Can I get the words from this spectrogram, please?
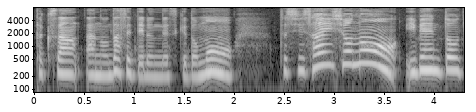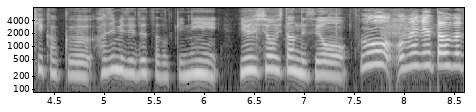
たくさんあの出せてるんですけども私最初のイベント企画初めて出た時に優勝したんですよ。おおめでとうござい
